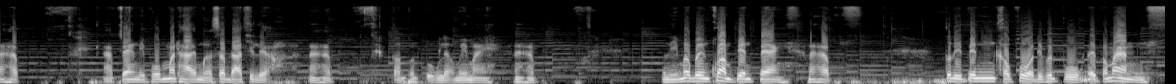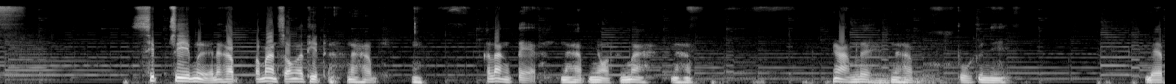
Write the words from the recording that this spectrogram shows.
นะครับอาแปลงนี้ผมมาถ่ายเหมือนสัปดาห์ที่แล้วนะครับ ตอนเพิ่นปลูกแล้วใหม่ๆนะครับวันนี้มาเบิ่งความเปลี่ยนแปลงนะครับ ตัวนี้เป็นข้าวโพดที่เพิ่นปลูกได้ประมาณ14มื้อนะครับ ประมาณ 2 อาทิตย์นะครับอืมกำลังแตกนะครับหยอดขึ้นมานะครับ งามเลยนะครับ ปลูกอยู่นี่แบบ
